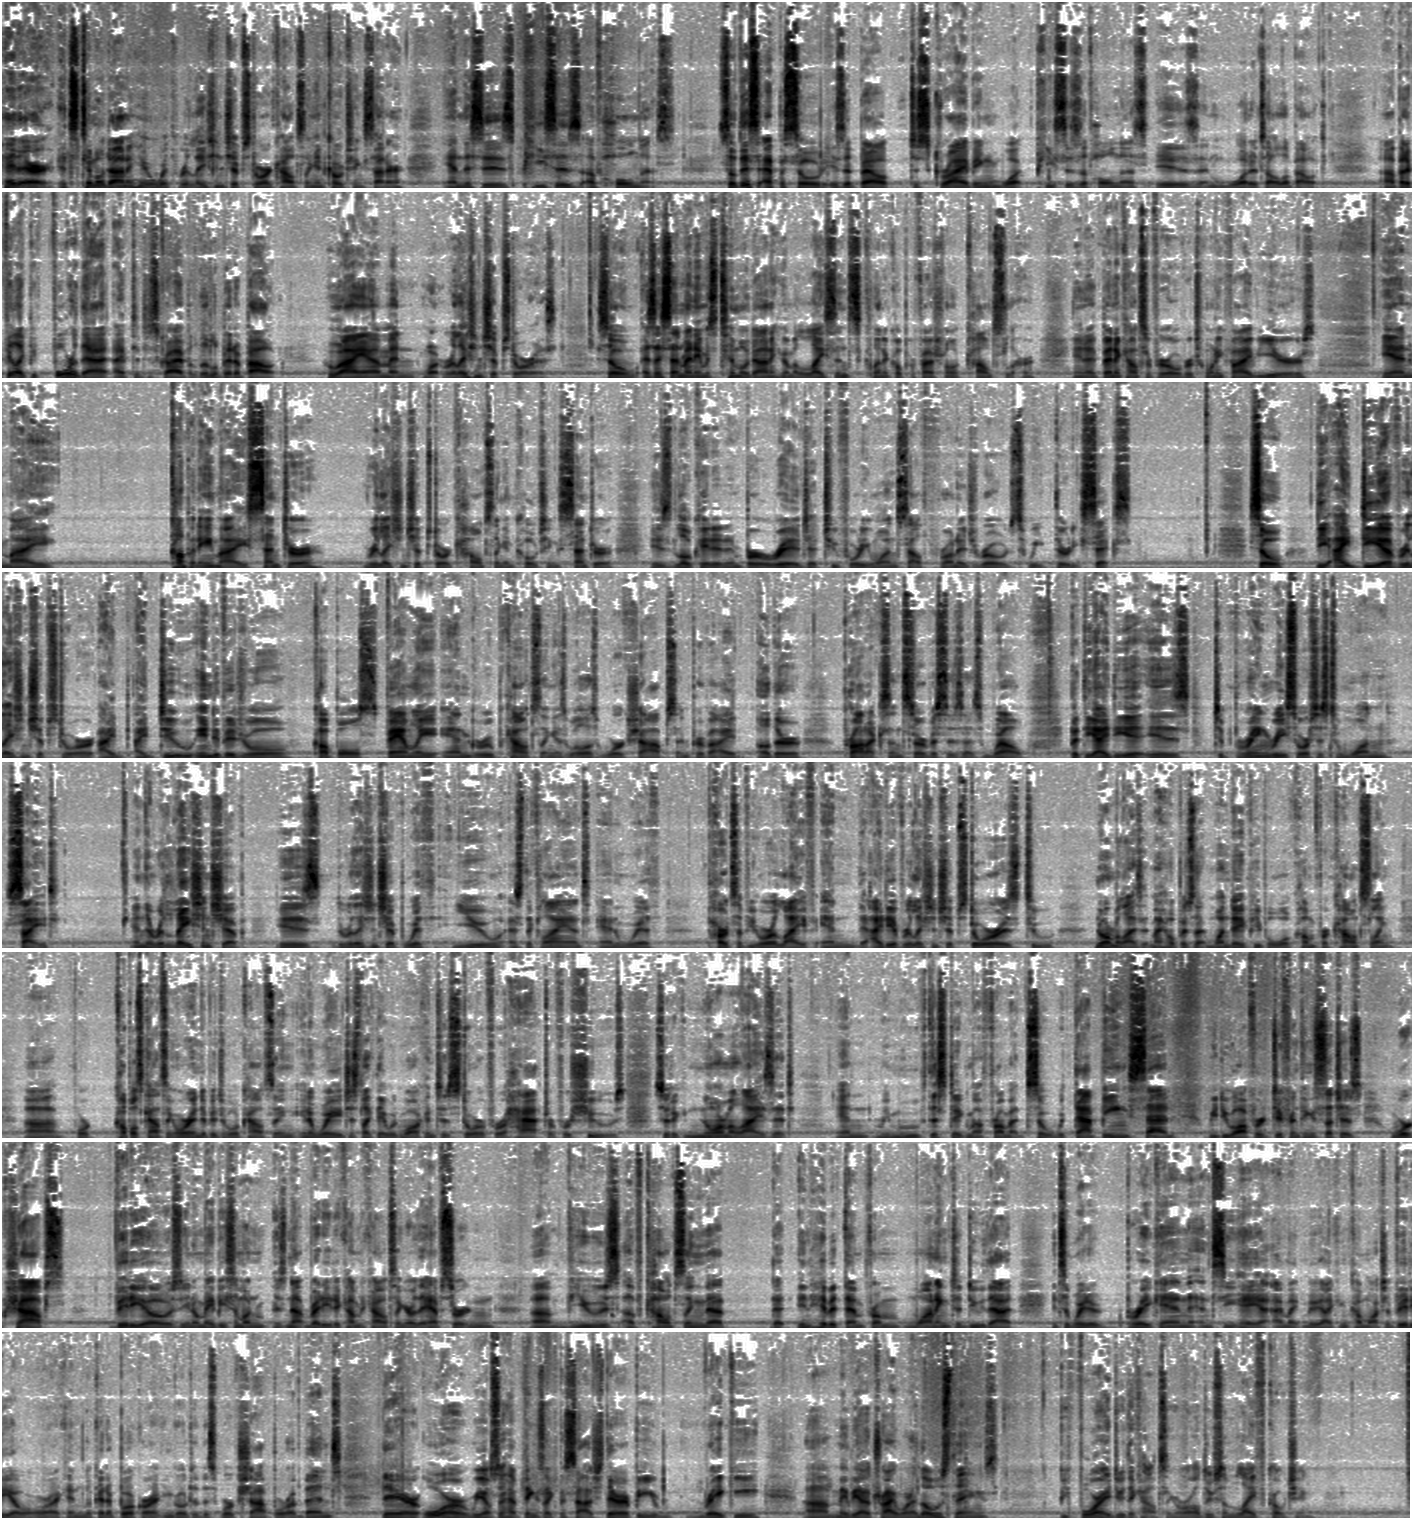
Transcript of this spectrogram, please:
Hey there, it's Tim O'Donohue with Relationship Store Counseling and Coaching Center, and this is Pieces of Wholeness. So, this episode is about describing what Pieces of Wholeness is and what it's all about. Uh, but I feel like before that, I have to describe a little bit about who I am and what Relationship Store is. So, as I said, my name is Tim O'Donohue. I'm a licensed clinical professional counselor, and I've been a counselor for over 25 years. And my company, my center, Relationship Store Counseling and Coaching Center, is located in Burr Ridge at 241 South Frontage Road, Suite 36. So, the idea of Relationship Store, I, I do individual, couples, family, and group counseling, as well as workshops, and provide other products and services as well. But the idea is to bring resources to one site, and the relationship is the relationship with you as the client and with parts of your life. And the idea of relationship store is to normalize it. My hope is that one day people will come for counseling, uh, for couples counseling or individual counseling, in a way just like they would walk into a store for a hat or for shoes. So to normalize it and remove the stigma from it. So, with that being said, we do offer different things such as workshops, videos you know maybe someone is not ready to come to counseling or they have certain um, views of counseling that that inhibit them from wanting to do that it's a way to break in and see hey i might maybe i can come watch a video or i can look at a book or i can go to this workshop or event there. Or we also have things like massage therapy reiki um, maybe i'll try one of those things before i do the counseling or i'll do some life coaching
